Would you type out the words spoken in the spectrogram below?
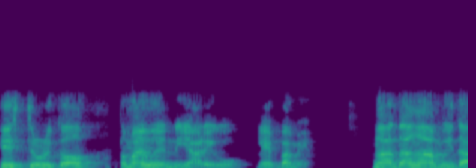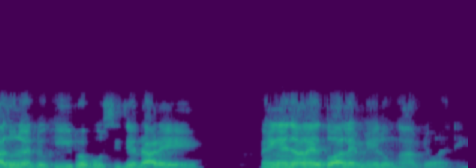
historical သမိုင်းဝင်နေရာတွေကိုလည်ပတ်မယ်ငါအတန်းကမိသားစုနဲ့ဒုက္ခီးထွက်ဖို့စီစဉ်ထားတယ်နိုင်ငံခြားလဲသွားလည်မယ်လို့ငါပြောလိုက်တယ်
